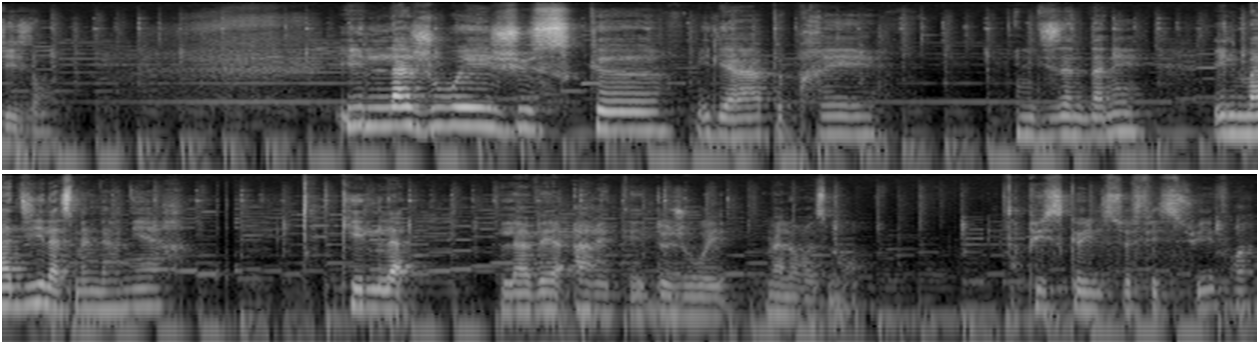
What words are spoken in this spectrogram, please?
10 ans. Il a joué jusque il y a à peu près une dizaine d'années. Il m'a dit la semaine dernière qu'il l'avait arrêté de jouer malheureusement, puisqu'il se fait suivre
